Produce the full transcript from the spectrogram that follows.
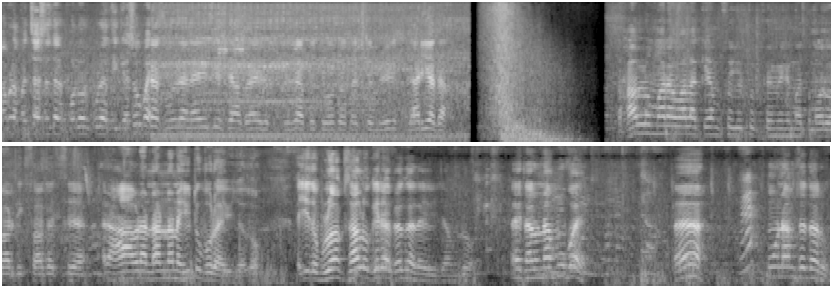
આપણા પચાસ હજાર ફોલોઅર પૂરા થઈ ગયા છો ભાઈ. પૂરા આવી ગયું છે આપણે પ્રજાપતિ ઓટો કસ્ટમ ગાડિયા હતા. હાલો મારા વાલા કેમ છો યુટ્યુબ ફેમિલીમાં? તમારું હાર્દિક સ્વાગત છે. અને આ આવડા નાના નાના યુટ્યુબરો આવી જાવ તો હજી તો બ્લોગ ચાલુ કર્યા ભેગા આવી જાય આમ જો. એ તારું નામ શું ભાઈ? હે? શું નામ છે તારું?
